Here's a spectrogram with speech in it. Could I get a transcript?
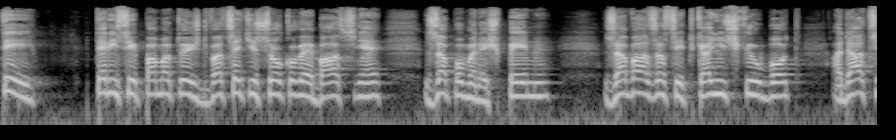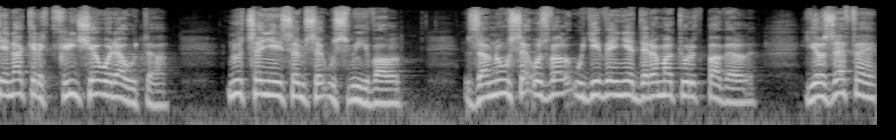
Ty, který si pamatuješ dvacetisokové básně, zapomeneš pin, zavázat si tkaničky u bod a dát si na krk klíče od auta. Nuceně jsem se usmíval. Za mnou se ozval udiveně dramaturg Pavel. Josefe,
